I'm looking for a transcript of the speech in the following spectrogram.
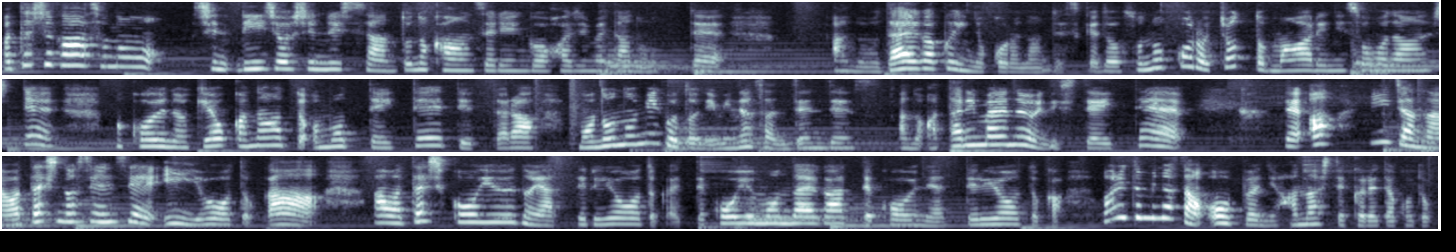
私がその臨床心理士さんとのカウンセリングを始めたのってあの大学院の頃なんですけどその頃ちょっと周りに相談して、まあ、こういうの受けようかなと思っていてって言ったらものの見事に皆さん全然あの当たり前のようにしていてで、あ、いいじゃない、私の先生いいよとか、あ、私こういうのやってるよとか言って、こういう問題があってこういうのやってるよとか、割と皆さんオープンに話してくれたことが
